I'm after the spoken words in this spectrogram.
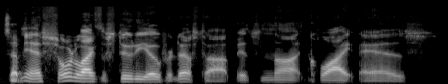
Except yeah, it's sort of like the studio for desktop. It's not quite as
